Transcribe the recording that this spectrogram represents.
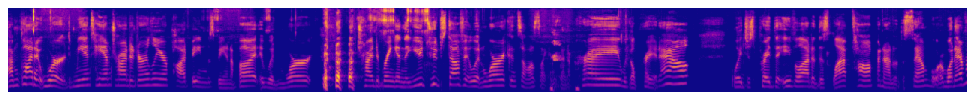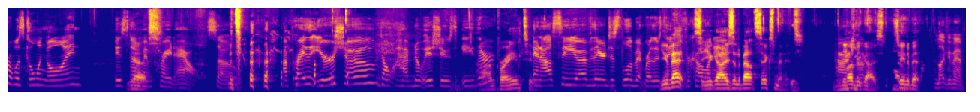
I'm glad it worked. Me and Tam tried it earlier. Podbean was being a butt. It wouldn't work. I tried to bring in the YouTube stuff. It wouldn't work. And so I was like, I'm going to pray. We're going to pray it out. We just prayed the evil out of this laptop and out of the soundboard. Whatever was going on, it's done Yes. been prayed out. So I pray that your show don't have no issues either. I'm praying too. and I'll see you over there in just a little bit, brother. You Thank bet. you for See you guys in. in about six minutes. All right, Love you guys. See you in a bit. Love you, man.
